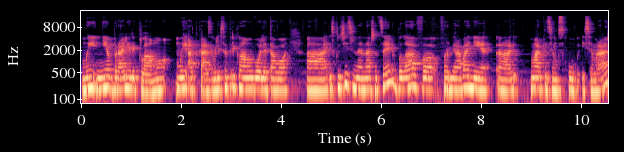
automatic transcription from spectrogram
мы не брали рекламу, мы отказывались от рекламы, более того. А, исключительная наша цель была в формировании маркетинг Скуб и Семраж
